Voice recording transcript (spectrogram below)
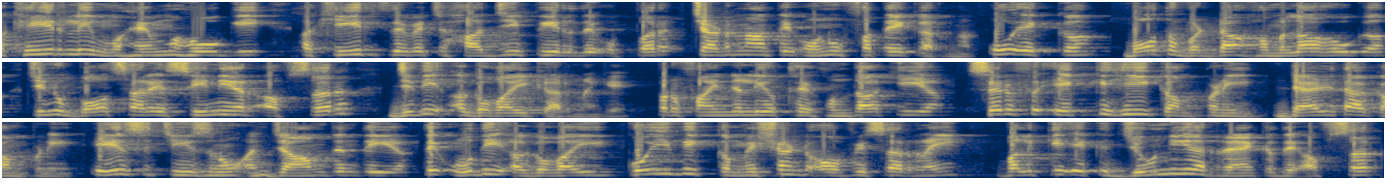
ਅਖੀਰਲੀ ਮੁਹਿੰਮ ਹੋਊਗੀ। ਅਖੀਰ ਦੇ ਵਿੱਚ ਹਾਜੀ ਪੀਰ ਦੇ ਉੱਪਰ ਚੜਨਾ ਤੇ ਉਹਨੂੰ ਫਤਿਹ ਕਰਨਾ। ਉਹ ਇੱਕ ਬਹੁਤ ਵੱਡਾ ਹਮਲਾ ਹੋਊਗਾ, ਜਿਹਨੂੰ ਬਹੁਤ ਸਾਰੇ ਸੀਨੀਅਰ ਅਫਸਰ ਜਿਹਦੀ ਅਗਵਾਈ ਕਰਨਗੇ। ਪਰ ਫਾਈਨਲੀ ਉੱਥੇ ਹੁੰਦਾ ਕੀ ਆ? ਸਿਰਫ ਇੱਕ ਹੀ ਕੰਪਨੀ, ਡੈਲਟਾ ਕੰਪਨੀ, ਇਸ ਚੀਜ਼ ਨੂੰ ਅੰਜਾਮ ਦਿੰਦੀ ਆ ਤੇ ਉਹਦੀ ਅਗਵਾਈ ਕੋਈ ਵੀ ਕਮਿਸ਼ਨਡ ਆਫੀਸਰ ਨਹੀਂ, ਬਲਕਿ ਇੱਕ ਜੂਨੀਅਰ ਰੈਂਕ ਦੇ ਅਫਸਰ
